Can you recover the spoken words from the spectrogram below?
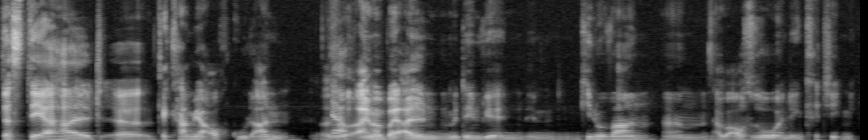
Dass der halt, äh, der kam ja auch gut an. Also ja. einmal bei allen, mit denen wir in, im Kino waren, ähm, aber auch so in den Kritiken.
